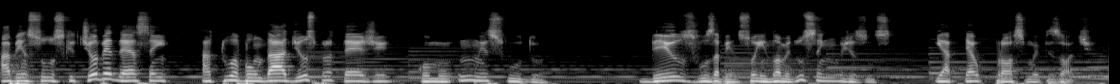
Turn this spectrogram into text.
abençoa os que te obedecem, a tua bondade os protege como um escudo. Deus vos abençoe em nome do Senhor Jesus e até o próximo episódio.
